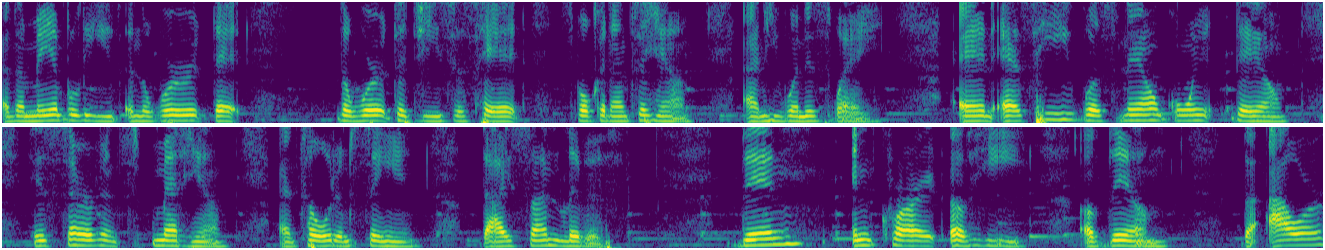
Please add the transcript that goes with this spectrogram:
And the man believed in the word that the word that Jesus had spoken unto him, and he went his way. And as he was now going down, his servants met him and told him, saying, Thy son liveth. Then inquired of he of them the hour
